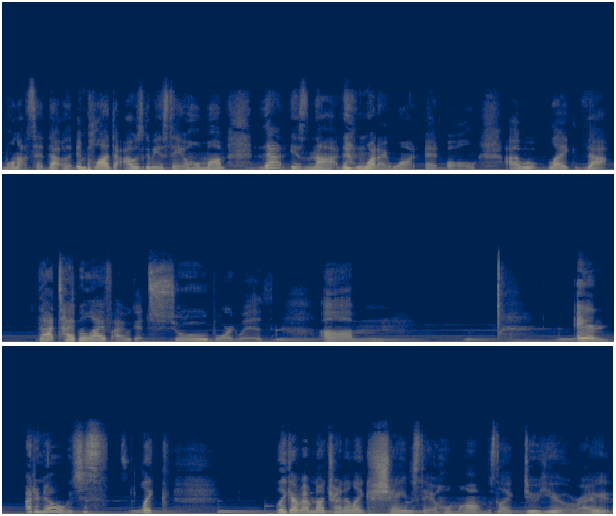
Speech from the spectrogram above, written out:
well, not said that, implied that I was gonna be a stay at home mom. That is not what I want at all. I will, like, that, that type of life I would get so bored with. Um, and I don't know, it's just like, like, I'm, I'm not trying to like shame stay at home moms. Like, do you, right?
